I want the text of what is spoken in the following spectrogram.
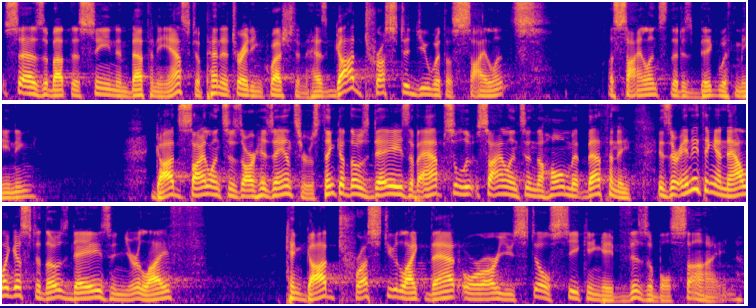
says about this scene in Bethany. He asks a penetrating question Has God trusted you with a silence? A silence that is big with meaning? God's silences are his answers. Think of those days of absolute silence in the home at Bethany. Is there anything analogous to those days in your life? Can God trust you like that, or are you still seeking a visible sign?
